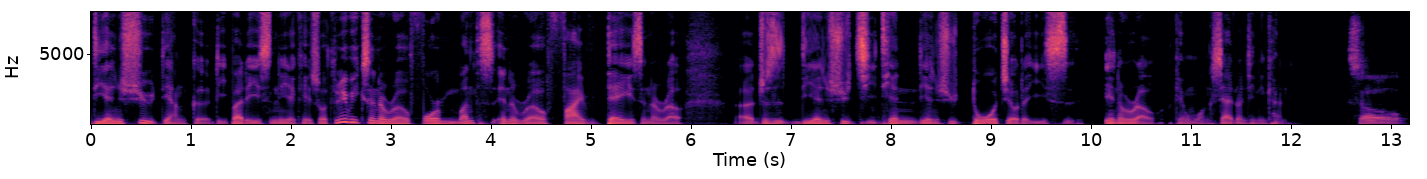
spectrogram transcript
连续两个礼拜的意思。你也可以说 three weeks in a row, four months in a row, five days in a row。呃，就是连续几天、连续多久的意思。In a row。OK，我们往下一段听听看。 So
